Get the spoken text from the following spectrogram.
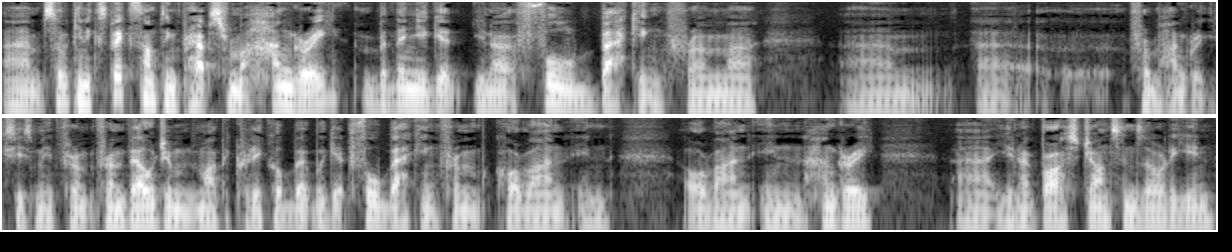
Um, so we can expect something perhaps from a Hungary, but then you get you know full backing from uh, um, uh, from Hungary. Excuse me, from from Belgium might be critical, but we get full backing from Orban in Orban in Hungary. Uh, you know Boris Johnson's already in.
